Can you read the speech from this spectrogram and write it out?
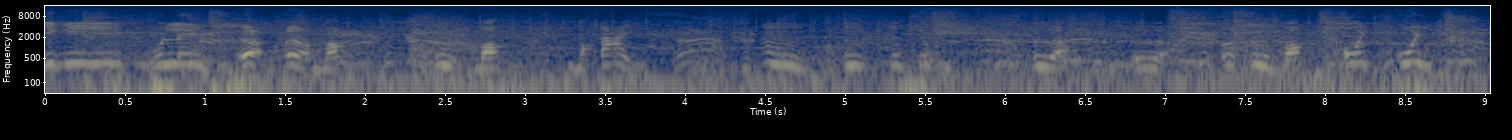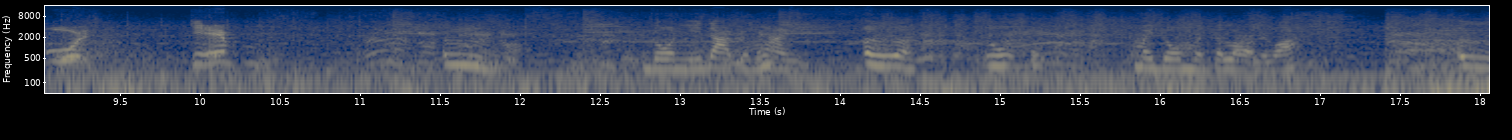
ยิงยิงยิงวุ้นเลยเออเออบล็อกเออบล็อกบล็อกได้อืมอืมจุ๊บจุ๊บเอือเอือเออเออบล็อกโอ้ยโอ้ยโอ้ยเจ็บอืม ดนนี้ดาบยังไม่หายเออเอออุ๊ยทำไมโดนมันตลอดเลยวะ เออ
